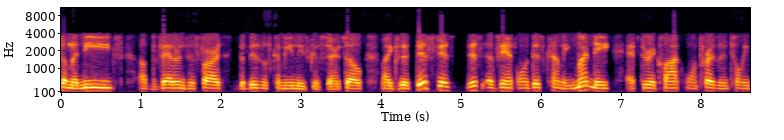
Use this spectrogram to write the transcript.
some of the needs of the veterans as far as the business community is concerned. So, like this this this event on this coming Monday at three o'clock on President Toni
